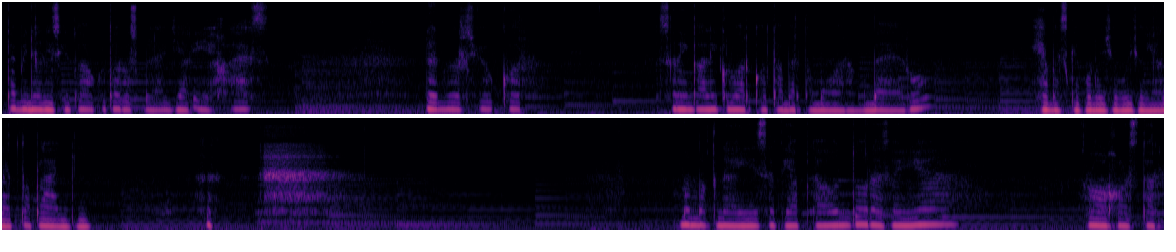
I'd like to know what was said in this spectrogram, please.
Tapi dari situ aku terus belajar ikhlas dan bersyukur. Seringkali keluar kota bertemu orang baru, ya meskipun ujung-ujungnya laptop lagi. Memaknai setiap tahun tuh rasanya roller coaster.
